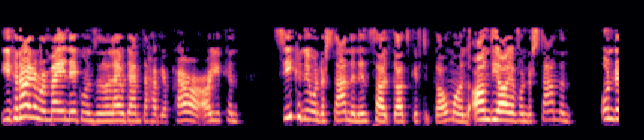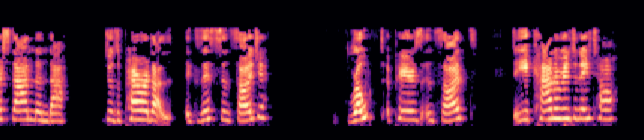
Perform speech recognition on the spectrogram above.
You can either remain ignorant and allow them to have your power, or you can seek a new understanding inside God's gifted gold mind on the eye of understanding. Understanding that there's a power that exists inside you. Growth appears inside. That you can originate thought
